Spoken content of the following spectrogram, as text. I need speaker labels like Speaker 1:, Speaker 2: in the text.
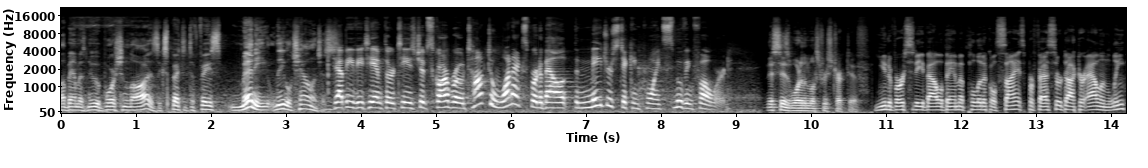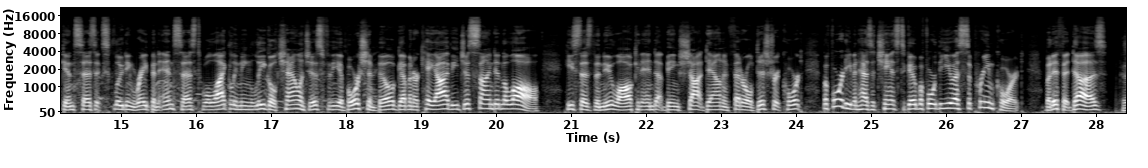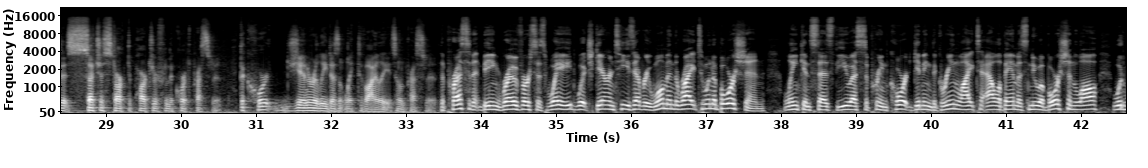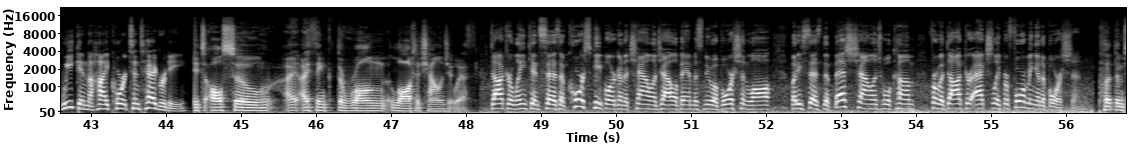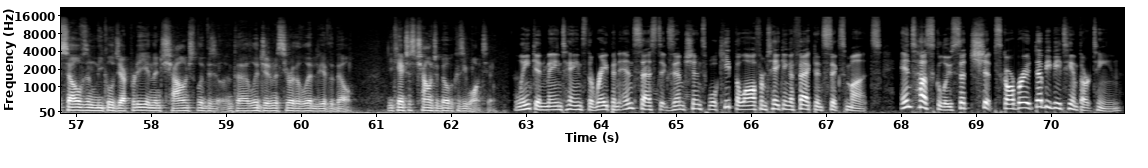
Speaker 1: Alabama's new abortion law is expected to face many legal challenges.
Speaker 2: WVTM 13's Chip Scarborough talked to one expert about the major sticking points moving forward.
Speaker 3: This is one of the most restrictive.
Speaker 4: University of Alabama political science professor Dr. Allen Linken says excluding rape and incest will likely mean legal challenges for the abortion bill Governor Kay Ivey just signed into law. He says the new law can end up being shot down in federal district court before it even has a chance to go before the U.S. Supreme Court. But if it does,
Speaker 3: because it's such a stark departure from the court's precedent. The court generally doesn't like to violate its own precedent.
Speaker 4: The precedent being Roe versus Wade, which guarantees every woman the right to an abortion. Linken says the U.S. Supreme Court giving the green light to Alabama's new abortion law would weaken the high court's integrity.
Speaker 3: It's also, I, I think, the wrong law to challenge it with.
Speaker 4: Dr. Linken says, of course, people are going to challenge Alabama's new abortion law, but he says the best challenge will come from a doctor actually performing an abortion.
Speaker 3: Put themselves in legal jeopardy and then challenge the legitimacy or the validity of the bill. You can't just challenge a bill because you want to.
Speaker 4: Linken maintains the rape and incest exemptions will keep the law from taking effect in six months. In Tuscaloosa, Chip Scarborough, WVTM 13.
